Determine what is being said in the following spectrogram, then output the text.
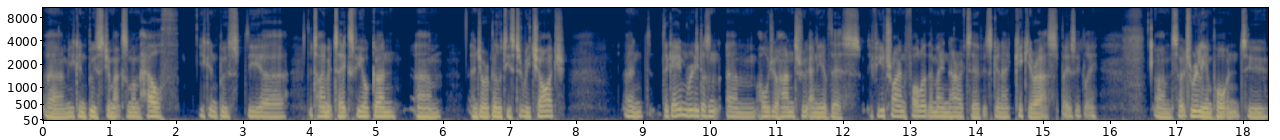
Um, you can boost your maximum health. You can boost the uh, the time it takes for your gun um, and your abilities to recharge. And the game really doesn't um, hold your hand through any of this. If you try and follow the main narrative, it's going to kick your ass, basically. Um, so it's really important to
